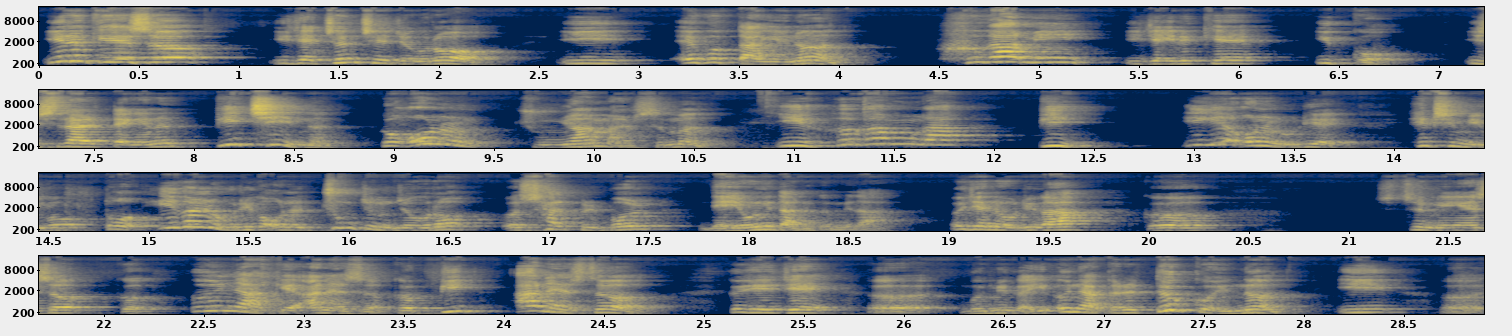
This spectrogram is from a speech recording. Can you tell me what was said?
이렇게 해서 이제 전체적으로 이 애굽 땅에는 흑암이 이제 이렇게 있고 이스라엘 땅에는 빛이 있는 그 오늘 중요한 말씀은 이 흑암과 빛 이게 오늘 우리의 핵심이고 또 이걸 우리가 오늘 중점적으로 살펴볼 내용이라는 겁니다. 어제는 우리가 그 성경에서 그 언약계 안에서 그 빛 안에서 그 이제 어 뭡니까? 이 언약계를 듣고 있는 이 어,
